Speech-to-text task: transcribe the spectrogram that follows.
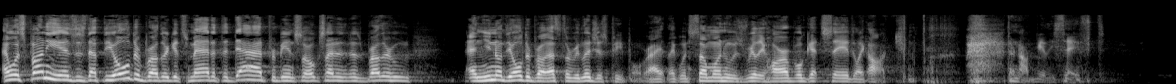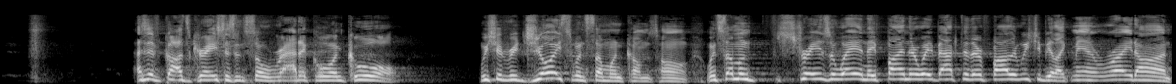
And what's funny is, is that the older brother gets mad at the dad for being so excited that his brother who, and you know the older brother, that's the religious people, right? Like when someone who is really horrible gets saved, like, oh, they're not really saved. As if God's grace isn't so radical and cool. We should rejoice when someone comes home. When someone strays away and they find their way back to their father, we should be like, man, right on.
